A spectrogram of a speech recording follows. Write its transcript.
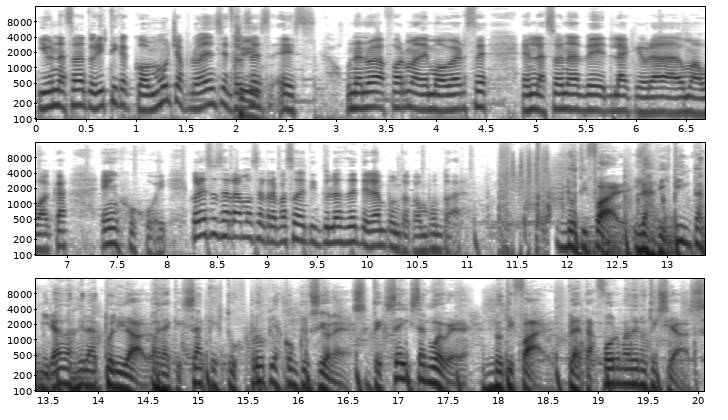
y una zona turística con mucha afluencia, entonces Sí. es una nueva forma de moverse en la zona de la quebrada de Humahuaca en Jujuy. Con eso cerramos el repaso de títulos de telam.com.ar. Notify, las distintas miradas de la actualidad para que saques tus propias conclusiones. De 6 a 9, Notify, plataforma de noticias.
